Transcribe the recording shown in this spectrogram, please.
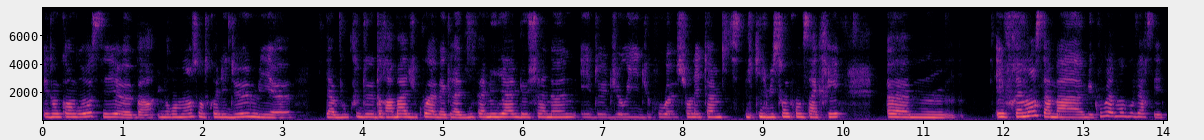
Et donc, en gros, c'est euh, bah, une romance entre les deux, mais euh, il y a beaucoup de drama, du coup, avec la vie familiale de Shannon et de Joey, du coup, euh, sur les tomes qui, lui sont consacrés. Et vraiment, ça m'a complètement bouleversée.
